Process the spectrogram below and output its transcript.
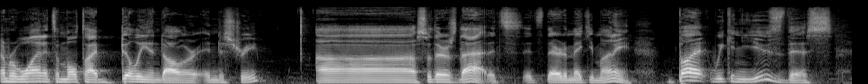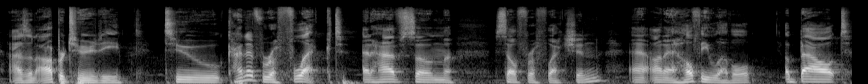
Number one, it's a multi-billion dollar industry. Uh, so there's that. It's it's there to make you money. But we can use this as an opportunity to kind of reflect and have some self reflection uh, on a healthy level about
